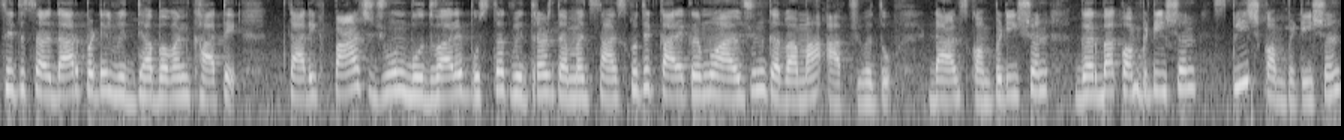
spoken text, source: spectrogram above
સ્થિત સરદાર પટેલ વિદ્યાભવન ખાતે તારીખ પાંચ જૂન બુધવારે પુસ્તક વિતરણ તેમજ સાંસ્કૃતિક કાર્યક્રમનું આયોજન કરવામાં આવ્યું હતું. Dance competition, garba competition, speech competition,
